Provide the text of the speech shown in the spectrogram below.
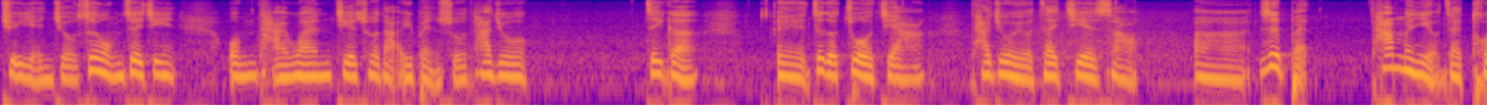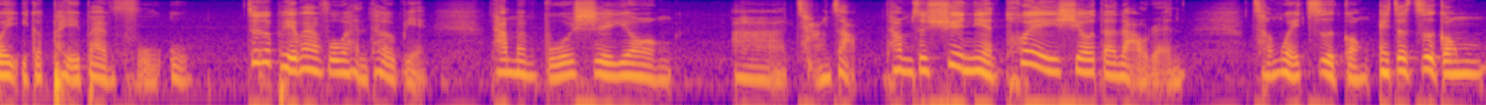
去研究，所以我们最近我们台湾接触到一本书，他就这个呃，这个作家他就有在介绍啊、呃，日本他们有在推一个陪伴服务，这个陪伴服务很特别，他们不是用啊、呃、长照，他们是训练退休的老人成为志工，哎，这志工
